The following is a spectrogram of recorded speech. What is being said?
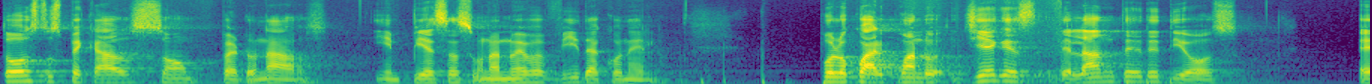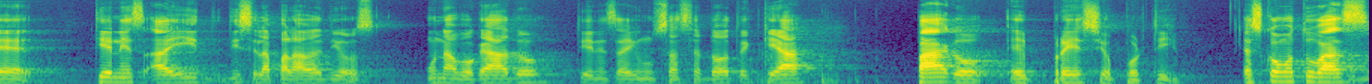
todos tus pecados son perdonados y empiezas una nueva vida con Él. Por lo cual, cuando llegues delante de Dios, eh, tienes ahí, dice la palabra de Dios, un abogado, tienes ahí un sacerdote que ha pagado el precio por ti. Es como tú vas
